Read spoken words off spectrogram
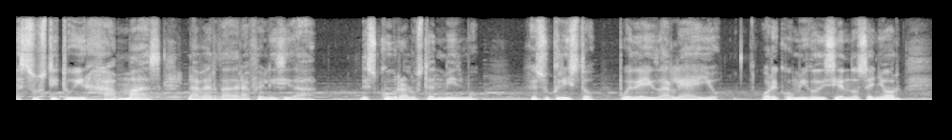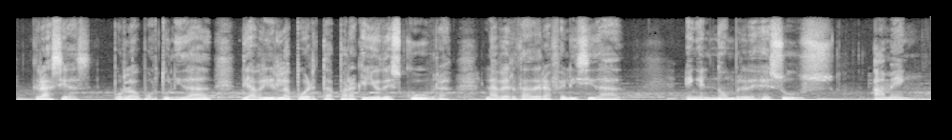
sustituir jamás la verdadera felicidad. Descúbralo usted mismo. Jesucristo puede ayudarle a ello. Ore conmigo diciendo, Señor, gracias por la oportunidad de abrir la puerta para que yo descubra la verdadera felicidad. En el nombre de Jesús. Amén.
